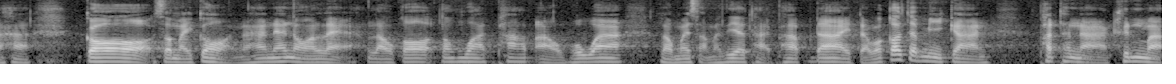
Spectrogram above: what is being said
นะฮะก็สมัยก่อนนะฮะแน่นอนแหละ เราก็ต้องวาดภาพเอา เพราะว่าเราไม่สามารถที่จะถ่ายภาพได้ แต่ว่าก็จะมีการพัฒนาขึ้นมา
